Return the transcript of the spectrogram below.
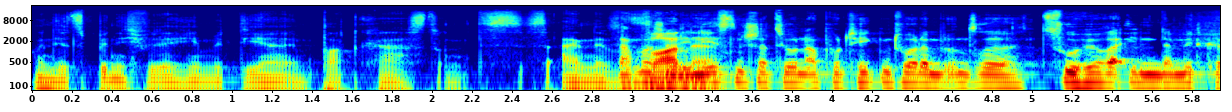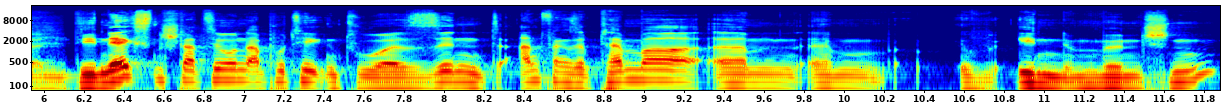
Und jetzt bin ich wieder hier mit dir im Podcast und es ist eine Sag mal schon die nächsten Stationen Apothekentour, damit unsere ZuhörerInnen da mit können. Die nächsten Stationen Apothekentour sind Anfang September ähm, ähm, in München.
